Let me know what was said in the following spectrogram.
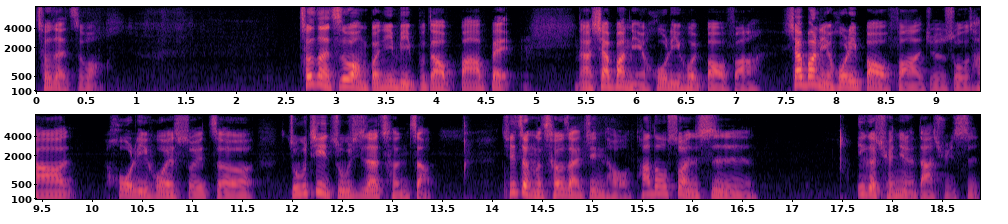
车载之王。车载之王本益比不到八倍，那下半年获利会爆发。下半年获利爆发，就是说它获利会随着逐季逐季在成长。其实整个车载镜头，它都算是一个全年的大趋势。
